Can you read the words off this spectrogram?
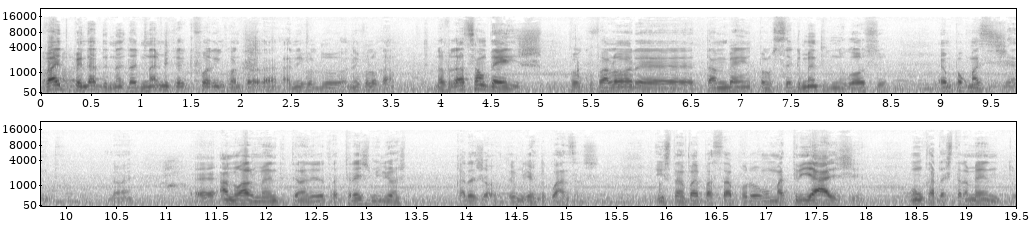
Vai depender da dinâmica que for encontrada a nível, do, a nível local. Na verdade, são 10, porque o valor é, também, pelo segmento do negócio, é um pouco mais exigente. Não é? É, anualmente terão direito a 3 milhões cada jovem, 3 milhões de kwanzas. Isso também vai passar por uma triagem, um cadastramento,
